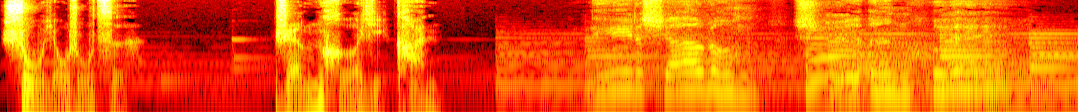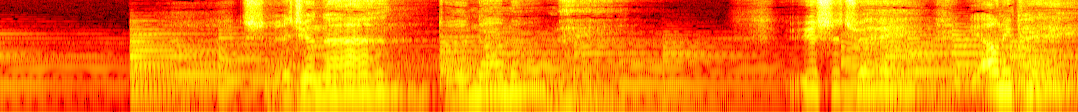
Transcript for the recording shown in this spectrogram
树犹如此，人何以堪？你的笑容是恩惠，世界难得那么美，于是追要你陪，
